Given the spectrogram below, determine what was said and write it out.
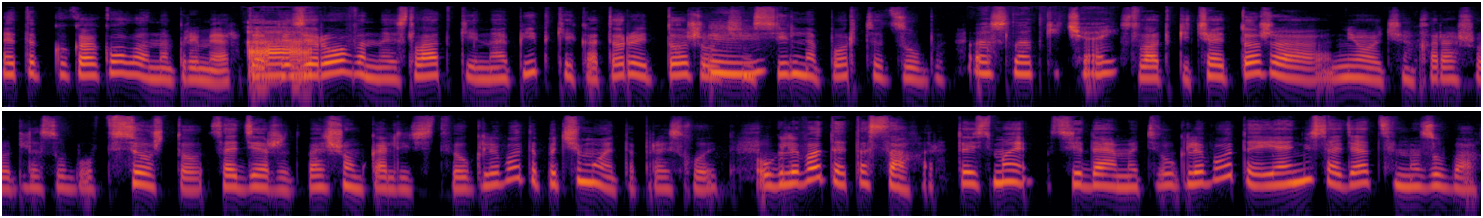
Это Кока-Кола, например. Это А. газированные сладкие напитки, которые тоже очень сильно портят зубы. а Сладкий чай. Сладкий чай тоже не очень хорошо для зубов. Все, что содержит в большом количестве углеводы, почему это происходит? Углеводы это сахар. То есть мы съедаем эти углеводы, и они садятся на зубах.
